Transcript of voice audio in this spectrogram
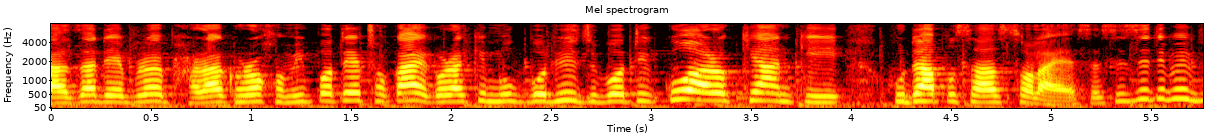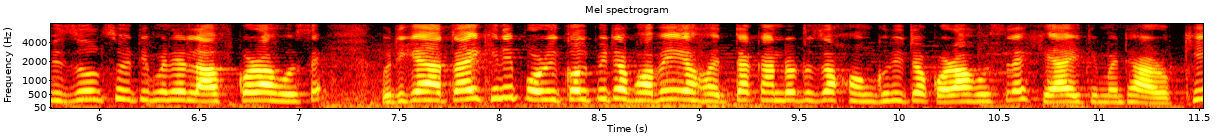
ৰাজা দেৱৰয় ভাড়াঘৰৰ সমীপতে থকা এগৰাকী মুখবধিৰ যুৱতীকো আৰক্ষীয়ে আনকি সোধা পোছা চলাই আছে। চি চি টিভি ভিজুৱেলছো ইতিমধ্যে লাভ কৰা হৈছে। গতিকে আটাইখিনি পৰিকল্পিতভাৱে এই হত্যাকাণ্ডটো যে সংঘটিত কৰা হৈছিলে সেয়া ইতিমধ্যে আৰক্ষী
